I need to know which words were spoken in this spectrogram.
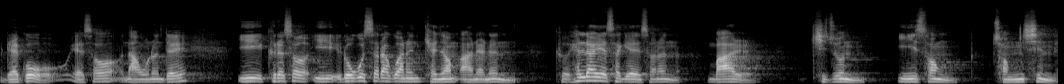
레고에서 나오는데 이 그래서 이 로고스라고 하는 개념 안에는 그 헬라의 세계에서는 말, 기준, 이성, 정신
